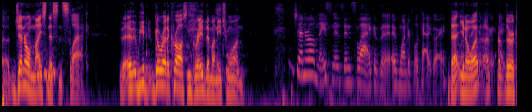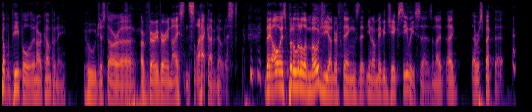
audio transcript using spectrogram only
uh, general niceness and slack. Uh, We could go right across and grade them on each one. General niceness and Slack is a, a wonderful category. That you know what? I, I, there are a couple people in our company who just are uh, are very very nice and slack. I've noticed. They always put a little emoji under things that you know maybe Jake Seeley says, and I I, I respect that.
